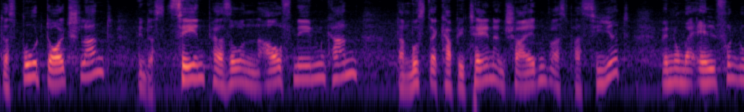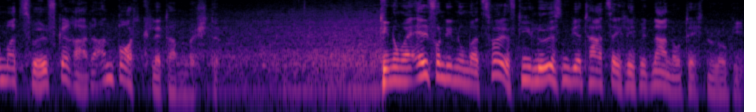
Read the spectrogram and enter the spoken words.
das Boot Deutschland, wenn das zehn Personen aufnehmen kann, dann muss der Kapitän entscheiden, was passiert, wenn Nummer 11 und Nummer 12 gerade an Bord klettern möchte. Die Nummer 11 und die Nummer 12, die lösen wir tatsächlich mit Nanotechnologie.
